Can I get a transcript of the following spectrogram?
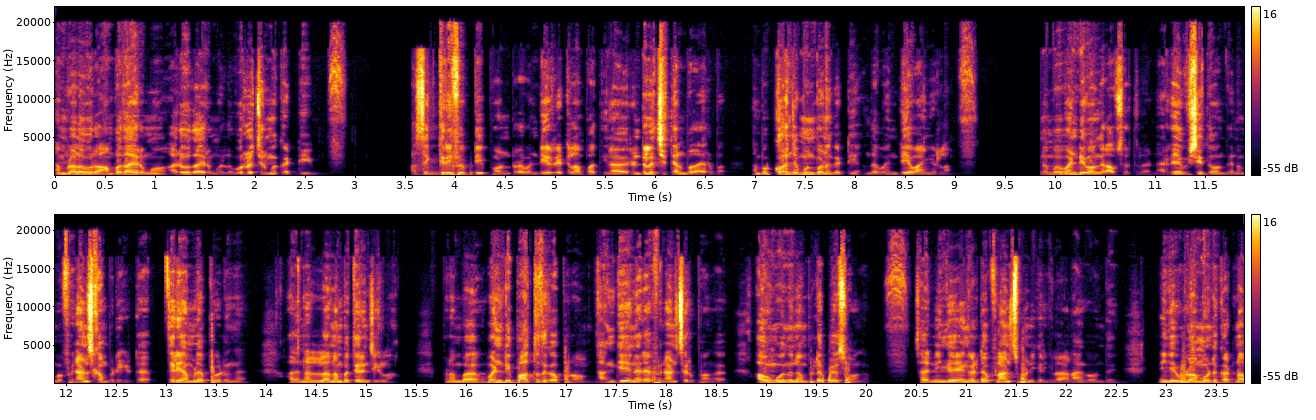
நம்மளால் ஒரு ஐம்பதாயிரமோ அறுபதாயிரமோ இல்லை ஒரு லட்சமோ கட்டி கிளாசிக் த்ரீ ஃபிஃப்டி போன்ற வண்டி ரேட்டெல்லாம் பார்த்தீங்கன்னா ரெண்டு லட்சத்தி ஐம்பதாயிரம் ரூபாய். நம்ம குறைஞ்ச முன்பணம் கட்டி அந்த வண்டியை வாங்கிடலாம். நம்ம வண்டி வாங்குற அவசரத்தில் நிறைய விஷயத்த வந்து நம்ம ஃபினான்ஸ் கம்பெனி கிட்ட தெரியாமலே போயிடுங்க. அது நல்லா நம்ம தெரிஞ்சுக்கலாம். இப்போ நம்ம வண்டி பார்த்ததுக்கப்புறம் அங்கேயே நிறைய ஃபினான்ஸ் இருப்பாங்க. அவங்க வந்து நம்மள்ட்ட பேசுவாங்க. சார் நீங்கள் எங்கள்கிட்ட ஃபினான்ஸ் பண்ணிக்கிறீங்களா? நாங்கள் வந்து நீங்கள் இவ்வளோ அமௌண்ட் கட்டினா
